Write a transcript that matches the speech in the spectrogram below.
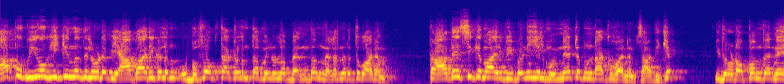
ആപ്പ് ഉപയോഗിക്കുന്നതിലൂടെ വ്യാപാരികളും ഉപഭോക്താക്കളും തമ്മിലുള്ള ബന്ധം നിലനിർത്തുവാനും പ്രാദേശികമായി വിപണിയിൽ മുന്നേറ്റമുണ്ടാക്കുവാനും സാധിക്കും. ഇതോടൊപ്പം തന്നെ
